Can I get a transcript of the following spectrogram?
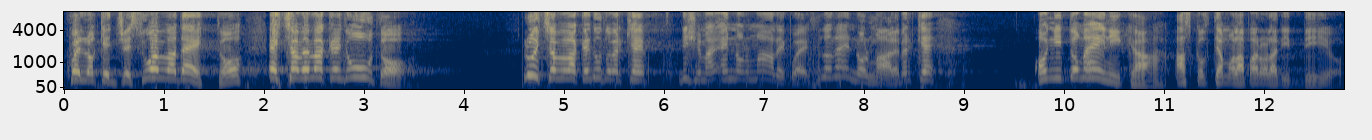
quello che Gesù aveva detto e ci aveva creduto. Lui ci aveva creduto perché Dice, ma è normale questo? Non è normale perché ogni domenica ascoltiamo la parola di Dio.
